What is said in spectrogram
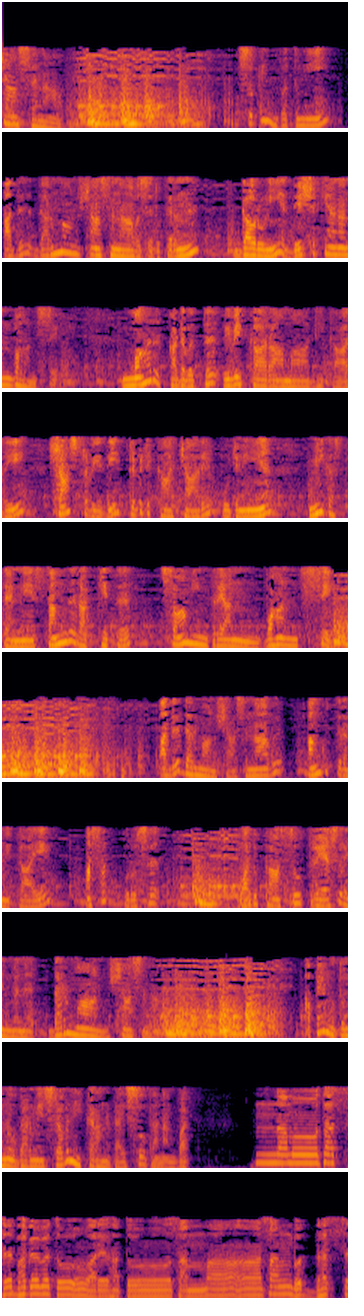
ධර්මානුශාසනාව සුපින්වතුනි අද ධර්මානුශාසනාව සිදු කරන ගෞරවනීය දේශකයන්න් වහන්සේ මහර කඩවත විවේකාරාමාධිකාරී ශාස්ත්‍රවේදී ත්‍රිපිටකාචාර්ය පූජනීය මීකස්තැන්නේ සංඝ රක්කිත ස්වාමීන්ද්‍රයන් වහන්සේ. අද ධර්මානුශාසනාව අංගුත්තර නිකායේ අසත්පුරුෂ වදුකා සූත්‍රය ඇසුරින් වන ධර්මානුශාසනාව අපේ මුතුන් වූ ධර්මයේ ශ්‍රවණය කරන්නටයි සූදානම් වත්. නමෝ තස්ස භගවතෝ අරහතෝ සම්මා සම්බුද්දස්ස.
